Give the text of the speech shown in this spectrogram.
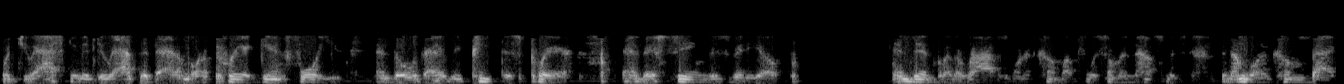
what you ask him to do. After that, I'm going to pray again for you and those that repeat this prayer and they're seeing this video. And then Brother Rob is going to come up with some announcements. Then I'm going to come back,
